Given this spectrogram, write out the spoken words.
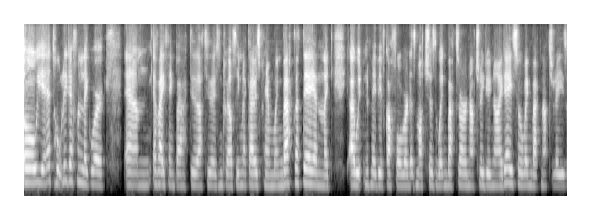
Oh yeah, totally different. Like where, um, if I think back to that 2012 team, like I was playing wing back that day, and like I wouldn't have maybe have got forward as much as wing backs are naturally do nowadays. So a wing back naturally is,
